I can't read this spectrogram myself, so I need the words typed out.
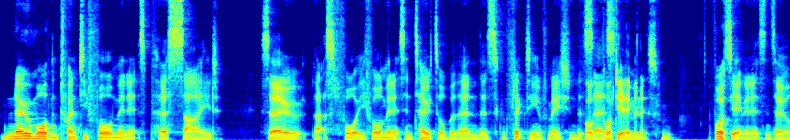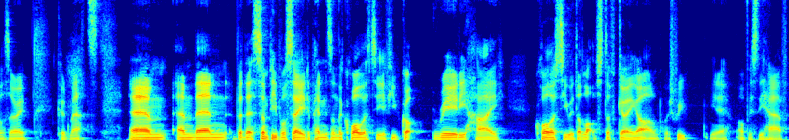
no more than 24 minutes per side. So that's 44 minutes in total. But then there's conflicting information that Fo- says 48 minutes. 48 minutes in total sorry good maths um, and then but there's some people say depends on the quality if you've got really high quality with a lot of stuff going on which we you know obviously have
